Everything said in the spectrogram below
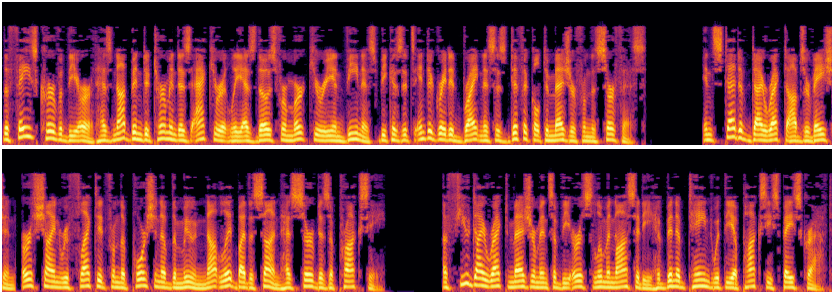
The phase curve of the Earth has not been determined as accurately as those for Mercury and Venus because its integrated brightness is difficult to measure from the surface. Instead of direct observation, Earthshine reflected from the portion of the Moon not lit by the Sun has served as a proxy. A few direct measurements of the Earth's luminosity have been obtained with the EPOXI spacecraft.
